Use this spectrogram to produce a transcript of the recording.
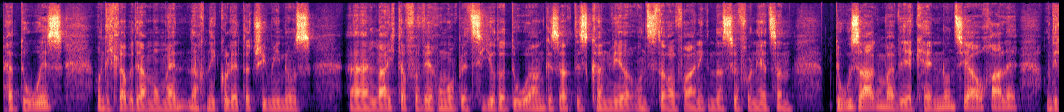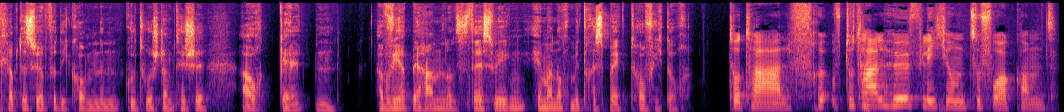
per Du ist. Und ich glaube, der Moment nach Nicoletta Ciminos äh, leichter Verwirrung, ob jetzt Sie oder Du angesagt ist, können wir uns darauf einigen, dass wir von jetzt an Du sagen, weil wir kennen uns ja auch alle. Und ich glaube, das wird für die kommenden Kulturstammtische auch gelten. Aber wir behandeln uns deswegen immer noch mit Respekt, hoffe ich doch total, total höflich und zuvorkommend.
